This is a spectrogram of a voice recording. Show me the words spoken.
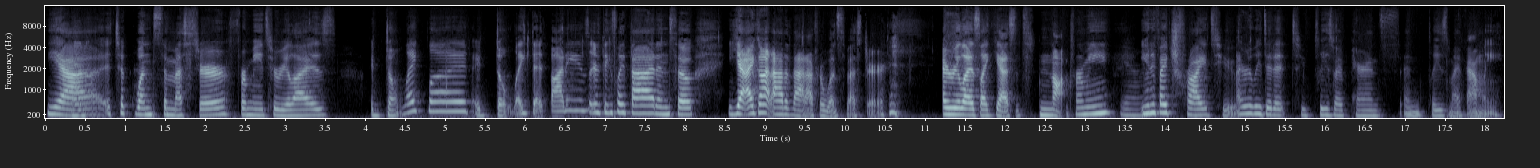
Yeah, and- it took one semester for me to realize I don't like blood. I don't like dead bodies or things like that. And so, yeah, I got out of that after one semester. I realized, like, yes, it's not for me. Yeah. Even if I tried to, I really did it to please my parents and please my family.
